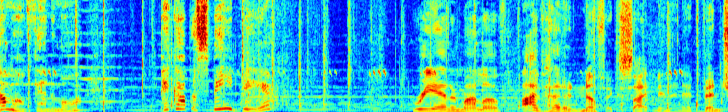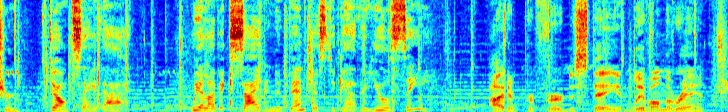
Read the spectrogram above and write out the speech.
Come on, Fenimore. Pick up the speed, dear. Rhiannon, my love, I've had enough excitement and adventure. Don't say that. We'll have exciting adventures together, you'll see. I'd have preferred to stay and live on the ranch.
